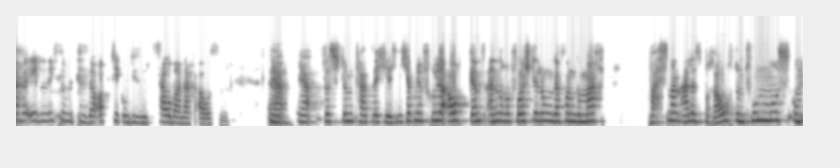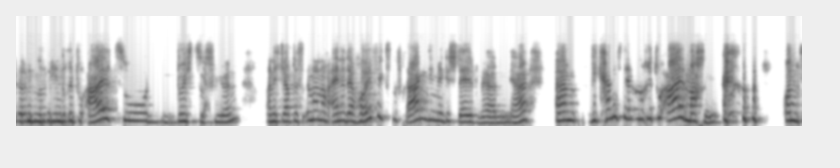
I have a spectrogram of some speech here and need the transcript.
aber eben nicht so mit dieser Optik und diesem Zauber nach außen. Ja, ja, das stimmt tatsächlich. Ich habe mir früher auch ganz andere Vorstellungen davon gemacht, was man alles braucht und tun muss, um irgendwie ein Ritual zu, durchzuführen. Ja. Und ich glaube, das ist immer noch eine der häufigsten Fragen, die mir gestellt werden. Ja, ähm, wie kann ich denn ein Ritual machen? und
